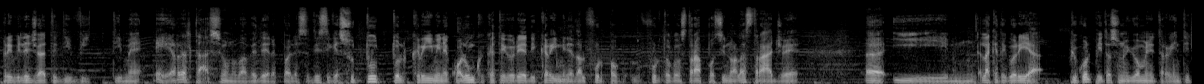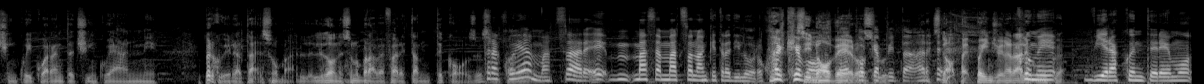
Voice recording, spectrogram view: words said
privilegiate di vittime e in realtà se uno va a vedere poi le statistiche su tutto il crimine, qualunque categoria di crimine dal furto, furto con strappo sino alla strage eh, i- la categoria più colpita sono gli uomini tra i 25 e i 45 anni. Per cui in realtà, insomma, le donne sono brave a fare tante cose. Tra cui fare- ammazzare, e- ma si ammazzano anche tra di loro qualche Sì, volta, no, eh, vero. può assolut- capitare. No, poi, poi in generale Come comunque... vi racconteremo.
